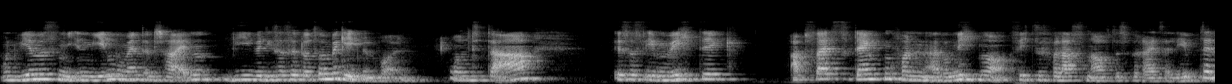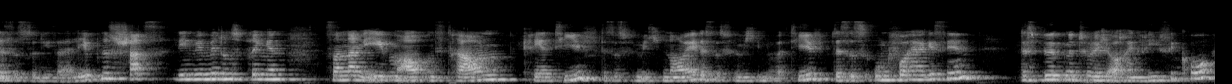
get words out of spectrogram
Und wir müssen in jedem Moment entscheiden, wie wir dieser Situation begegnen wollen. Und da ist es eben wichtig, abseits zu denken von, also nicht nur sich zu verlassen auf das bereits Erlebte, das ist so dieser Erlebnisschatz, den wir mit uns bringen, sondern eben auch uns trauen, kreativ, das ist für mich neu, das ist für mich innovativ, das ist unvorhergesehen, das birgt natürlich auch ein Risiko,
